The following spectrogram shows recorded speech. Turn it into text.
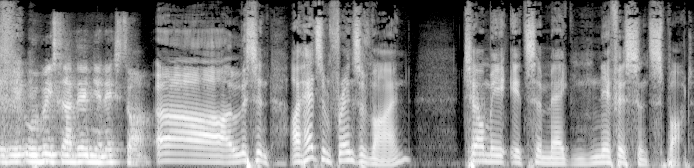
we'll be Sardinia next time. Oh, listen, I've had some friends of mine tell me it's a magnificent spot.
